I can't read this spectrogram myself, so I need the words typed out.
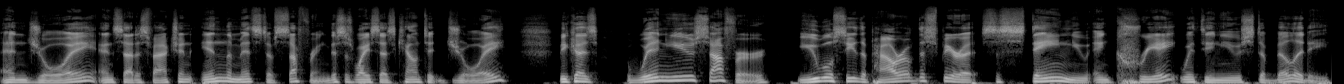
and joy and satisfaction in the midst of suffering. This is why he says count it joy because when you suffer, you will see the power of the Spirit sustain you and create within you stability.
